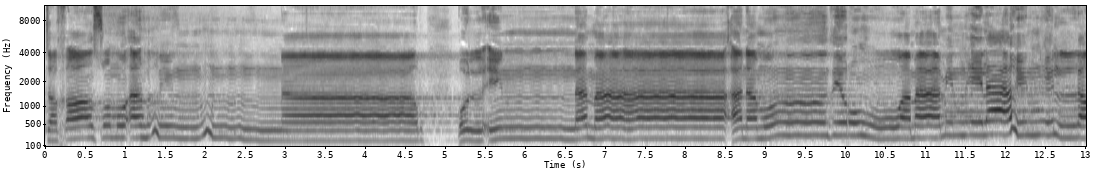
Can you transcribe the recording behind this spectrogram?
تخاصم أهل النار. قل إن إنما أنا منذر وما من إله إلا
